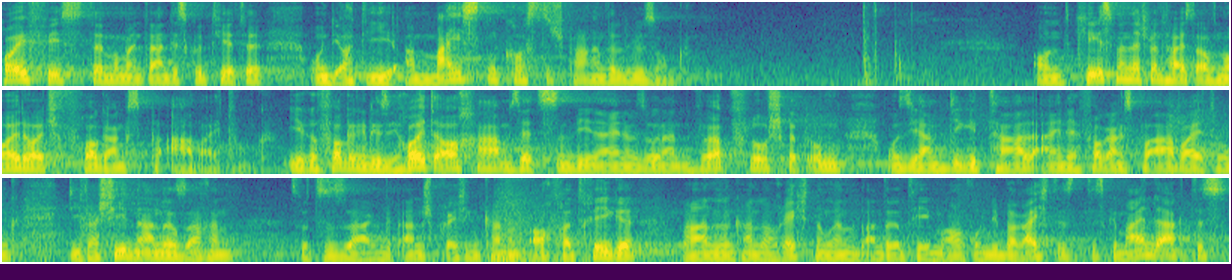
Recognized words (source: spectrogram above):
häufigsten momentan diskutierte und die auch die am meisten kostensparende Lösung. Und Case Management heißt auf Neudeutsch Vorgangsbearbeitung. Ihre Vorgänge, die Sie heute auch haben, setzen wir in einem sogenannten Workflow-Schritt um und Sie haben digital eine Vorgangsbearbeitung, die verschiedene andere Sachen sozusagen mit ansprechen kann und auch Verträge behandeln kann, auch Rechnungen und andere Themen auch. Und im Bereich des, des Gemeindeaktes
